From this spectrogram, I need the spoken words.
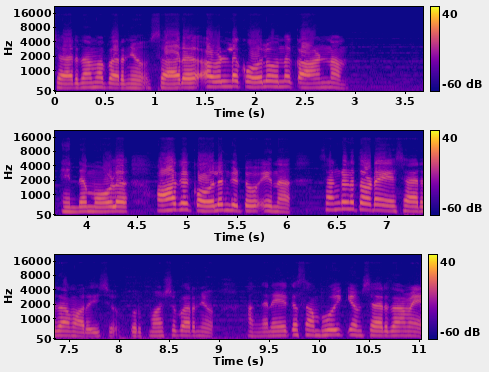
ശാരദാമ്മ പറഞ്ഞു സാറ് അവളുടെ കോലം ഒന്ന് കാണണം. എന്റെ മോൾ ആകെ കോലം കിട്ടു എന്ന് സങ്കടത്തോടെ ശാരദാമ്മ അറിയിച്ചു. കുർക്കുമാഷ് പറഞ്ഞു അങ്ങനെയൊക്കെ സംഭവിക്കും ശാരദാമ്മേ.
